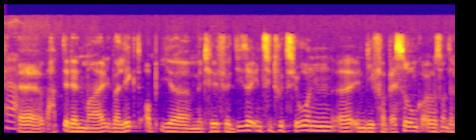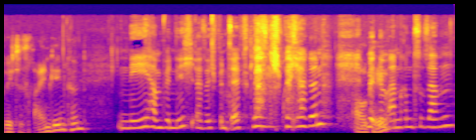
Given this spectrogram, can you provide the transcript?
Ja. Äh, habt ihr denn mal überlegt, ob ihr mit Hilfe dieser Institutionen äh, in die Verbesserung eures Unterrichtes reingehen könnt? Nee, haben wir nicht. Also ich bin selbst Klassensprecherin okay. mit einem anderen zusammen.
